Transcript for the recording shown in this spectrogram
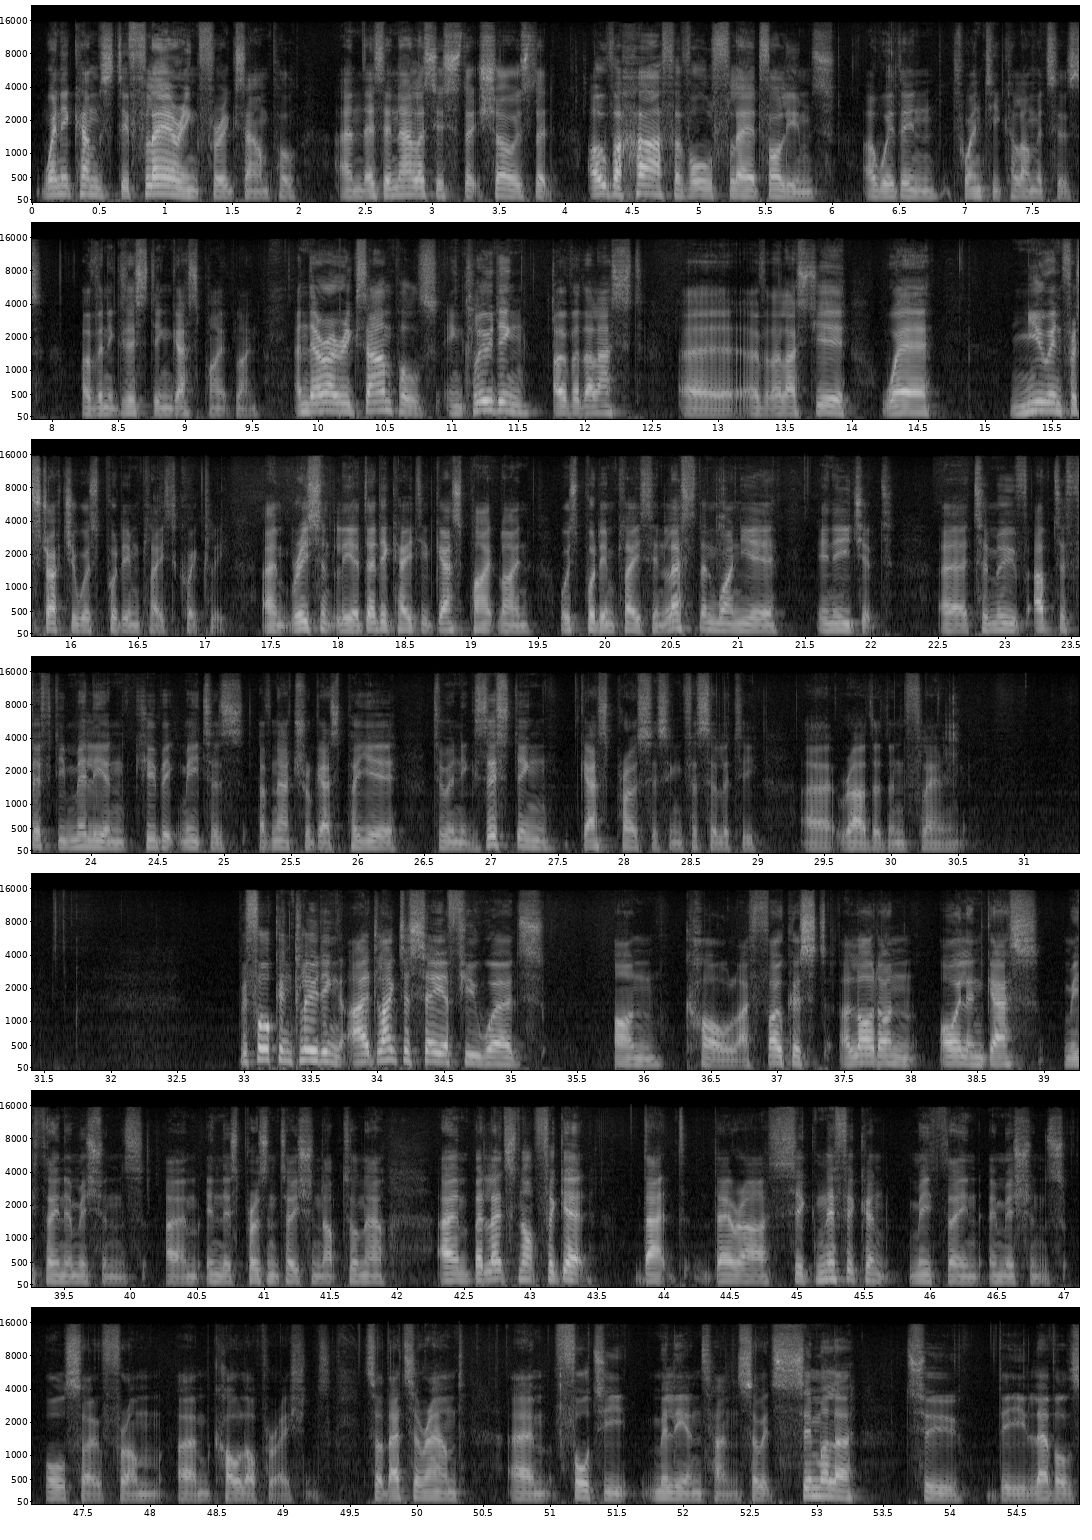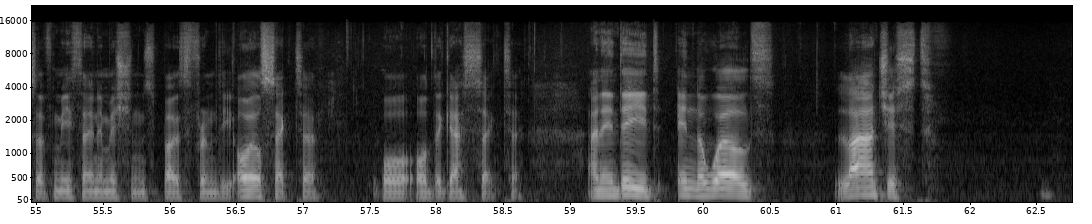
when it comes to flaring, for example, um, there's analysis that shows that over half of all flared volumes are within 20 kilometers of an existing gas pipeline. And there are examples, including over the last, uh, over the last year, where new infrastructure was put in place quickly. Um, recently, a dedicated gas pipeline was put in place in less than one year in Egypt uh, to move up to 50 million cubic meters of natural gas per year to an existing gas processing facility uh, rather than flaring it. Before concluding, I'd like to say a few words on coal. I focused a lot on oil and gas methane emissions um, in this presentation up till now. Um, but let's not forget that there are significant methane emissions also from um, coal operations. So that's around um, 40 million tons. So it's similar to the levels of methane emissions both from the oil sector or, or the gas sector. And indeed, in the world's largest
